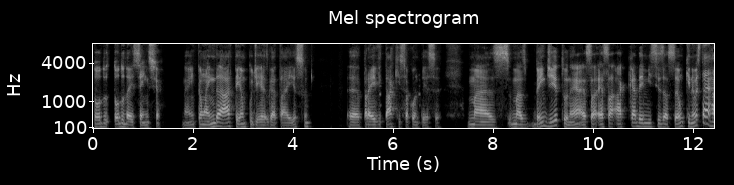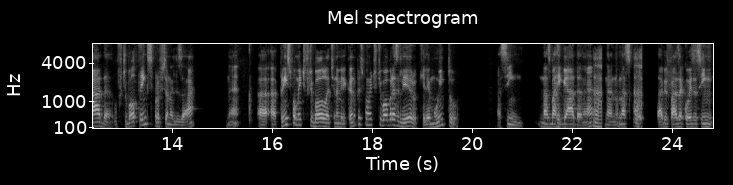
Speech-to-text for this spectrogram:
todo, todo da essência, né? Então ainda há tempo de resgatar isso, para evitar que isso aconteça. Mas, mas bem dito, né? Essa, essa academicização que não está errada. O futebol tem que se profissionalizar, né? A- a- principalmente o futebol latino-americano, principalmente o futebol brasileiro, que ele é muito assim nas barrigadas, né? Aham. Na- nas, co- sabe? Faz a coisa assim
